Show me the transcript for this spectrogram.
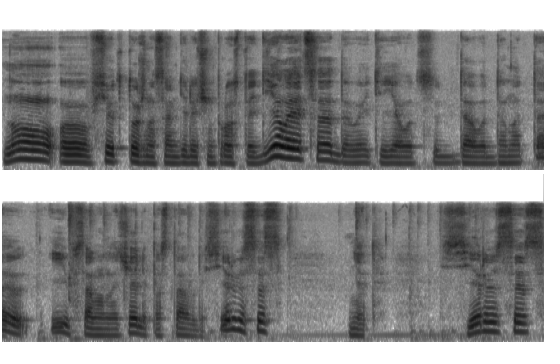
Ну, э, все это тоже на самом деле очень просто делается. Давайте я вот сюда вот домотаю и в самом начале поставлю services. Нет, services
